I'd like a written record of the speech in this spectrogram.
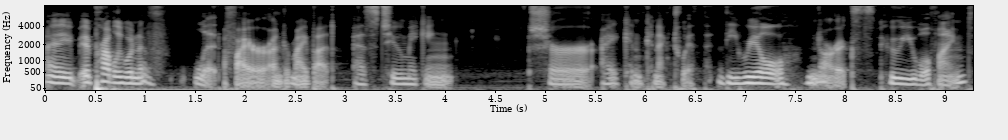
I it probably wouldn't have lit a fire under my butt as to making sure I can connect with the real Narix, who you will find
